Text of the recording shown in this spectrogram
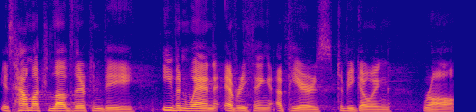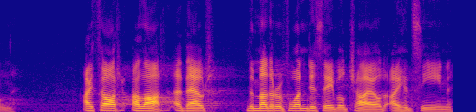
is how much love there can be even when everything appears to be going wrong. I thought a lot about the mother of one disabled child I had seen,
